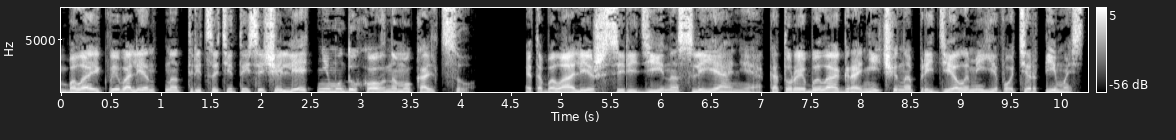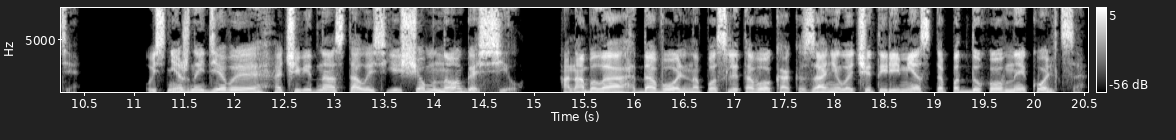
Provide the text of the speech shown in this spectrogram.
была эквивалентна 30-тысячелетнему духовному кольцу. Это была лишь середина слияния, которое было ограничено пределами его терпимости. У Снежной Девы, очевидно, осталось еще много сил. Она была довольна после того, как заняла четыре места под духовные кольца.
